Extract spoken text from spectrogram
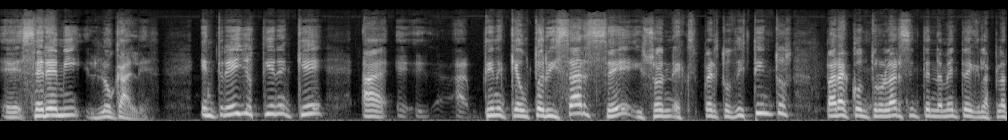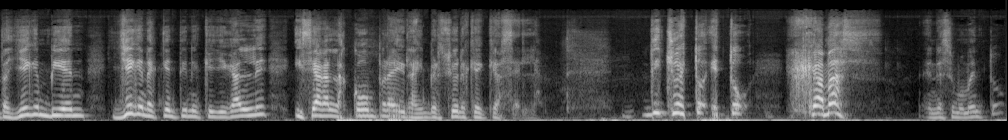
eh, Ceremi locales. Entre ellos tienen que, ah, eh, ah, tienen que autorizarse, y son expertos distintos, para controlarse internamente de que las platas lleguen bien, lleguen a quien tienen que llegarle y se hagan las compras y las inversiones que hay que hacerlas. Dicho esto, esto jamás en ese momento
